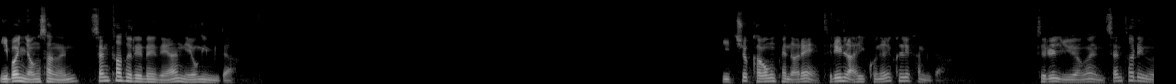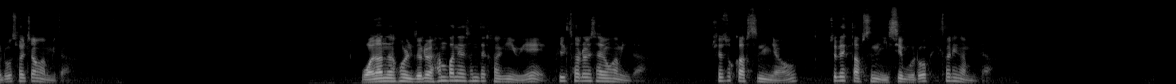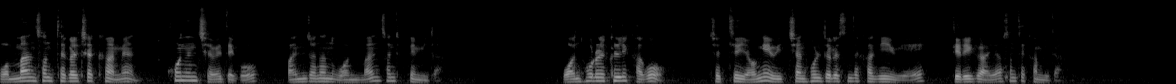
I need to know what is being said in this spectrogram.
이번 영상은 센터 드릴에 대한 내용입니다. 이축 가공 패널에 드릴 아이콘을 클릭합니다. 드릴 유형은 센터링으로 설정합니다. 원하는 홀드를 한 번에 선택하기 위해 필터를 사용합니다. 최소값은 0, 최대값은 20으로 필터링합니다. 원만 선택을 체크하면 홀은 제외되고 완전한 원만 선택됩니다. 원홀을 클릭하고 Z0에 위치한 홀드를 선택하기 위해 드래그하여 선택합니다.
